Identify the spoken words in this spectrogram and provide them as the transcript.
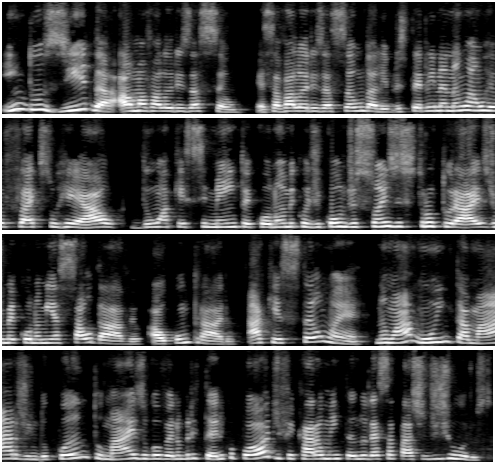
induzida a uma valorização. Essa valorização da libra esterlina não é um reflexo real de um aquecimento econômico de condições estruturais de uma economia saudável. Ao contrário, a questão é: não há muita margem do quanto mais o governo britânico pode ficar aumentando dessa taxa de juros.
